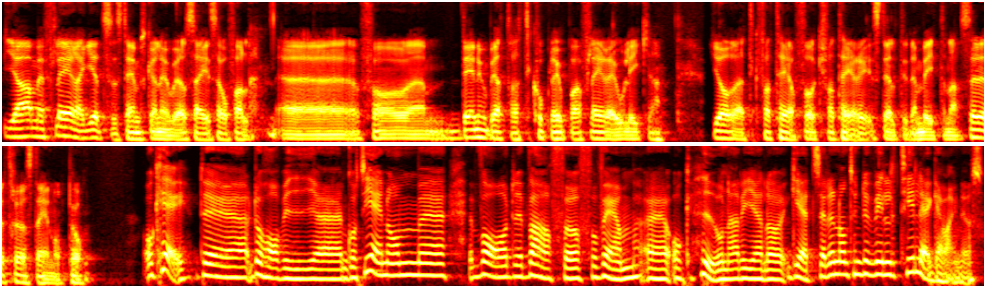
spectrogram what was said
Ja, med flera GET-system ska jag nog vilja säga i så fall. Eh, för eh, det är nog bättre att koppla ihop flera olika. Göra ett kvarter för kvarter istället i den biten. Så det tror jag stenhårt på. Okej, okay, då har vi eh, gått igenom eh, vad, varför, för vem eh, och hur när det gäller GETS. Är det någonting du vill tillägga, Magnus?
